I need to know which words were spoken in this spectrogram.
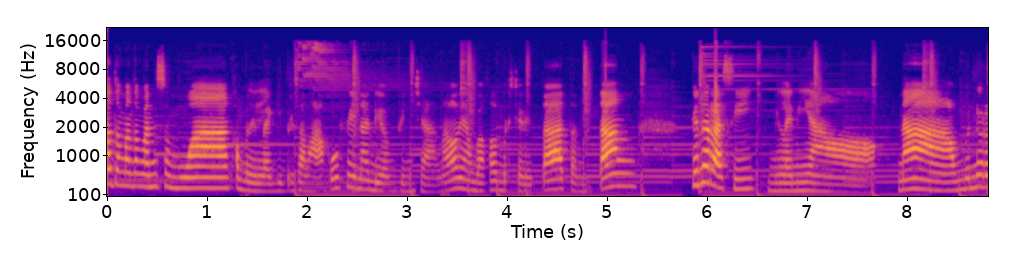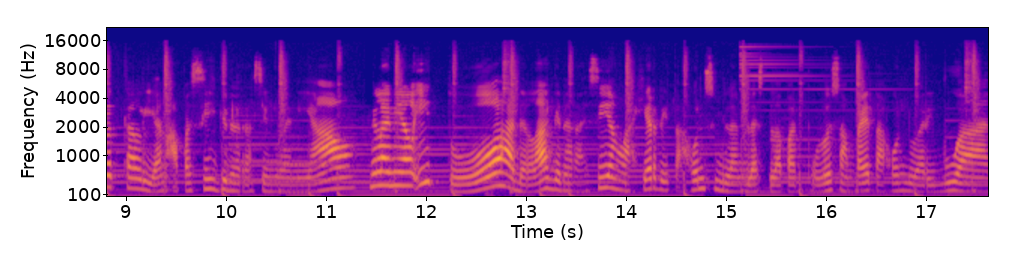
Halo teman-teman semua, kembali lagi bersama aku Vina di Omvin Channel yang bakal bercerita tentang generasi milenial. Nah, menurut kalian apa sih generasi milenial? Milenial itu adalah generasi yang lahir di tahun 1980 sampai tahun 2000-an.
